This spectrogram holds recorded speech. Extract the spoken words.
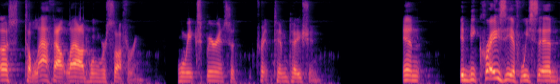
us to laugh out loud when we're suffering, when we experience a temptation. And It'd be crazy if we said,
